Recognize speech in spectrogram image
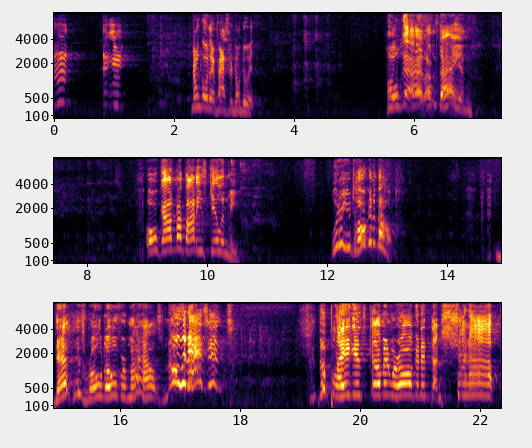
Mm, mm, mm. Don't go there, Pastor. Don't do it. Oh, God, I'm dying. Oh, God, my body's killing me. What are you talking about? Death has rolled over my house. No, it hasn't. The plague is coming. We're all going to die. Shut up.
